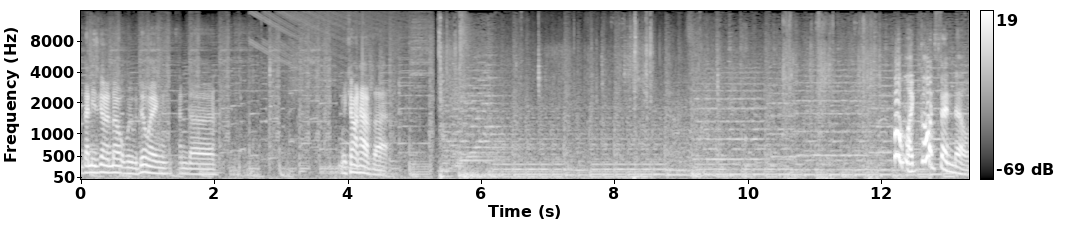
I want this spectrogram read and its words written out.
then he's going to know what we were doing, and uh, we can't have that. Oh my god, Fendeal!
